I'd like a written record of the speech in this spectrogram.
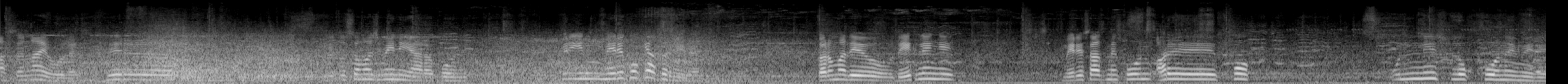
असं नाही बोलायचं फिर, ये तो समझ में नहीं आ रहा कौन। फिर इन मेरे को क्या करने का है? कर्मदेव देख लेंगे। मेरे साथ में कौन? अरे फोक उन्नीस लोग कौन है मेरे?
